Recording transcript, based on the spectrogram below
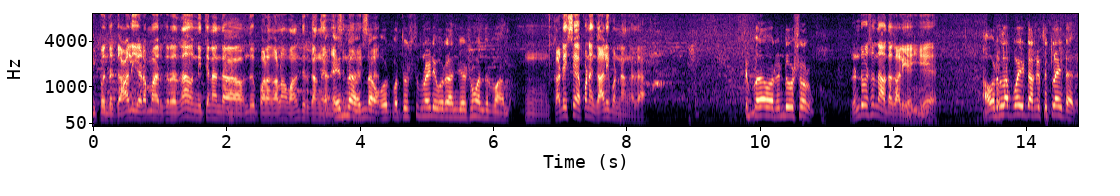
இப்போ இந்த காலி இடமா இருக்கிறது தான் நித்யானந்தா வந்து பல காலம் வாழ்ந்துருக்காங்க வயசுல. இருந்தா ஒரு பத்து வருஷத்துக்கு முன்னாடி ஒரு அஞ்சு வருஷம் வந்திருப்பாங்க ம் கடைசியாக எப்போ நான் காலி பண்ணாங்க அதா இப்போ தான் ஒரு ரெண்டு வருஷம் வரும். ரெண்டு வருஷம் தான் அதை காலி ஆகி அவரெல்லாம் போயிட்டு அங்கே செட்டில் ஆகிட்டாரு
